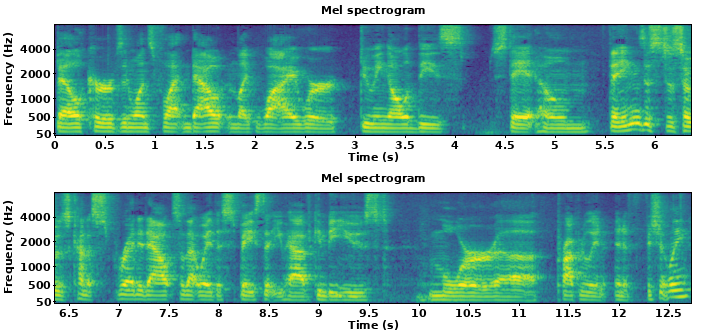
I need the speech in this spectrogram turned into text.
bell curves and one's flattened out, and like why we're doing all of these stay-at-home things. It's just so it's kind of spread it out, so that way the space that you have can be used more uh, properly and- and efficiently.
